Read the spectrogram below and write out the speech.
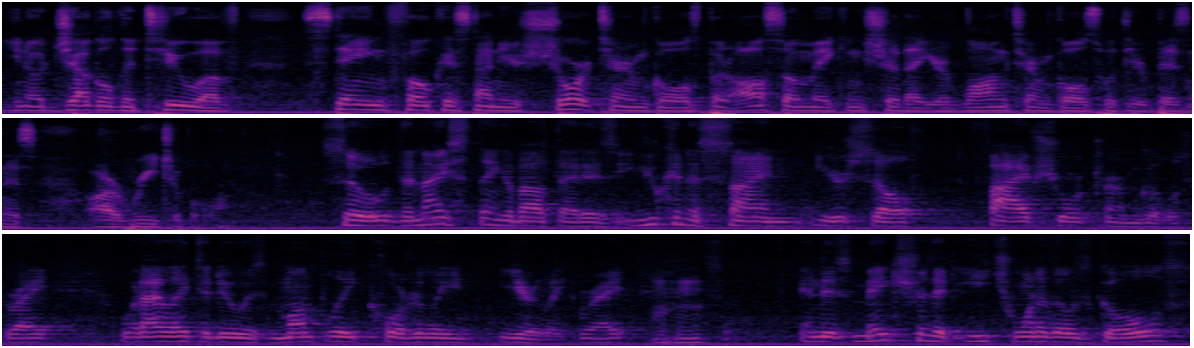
you know juggle the two of staying focused on your short term goals, but also making sure that your long term goals with your business are reachable? So the nice thing about that is you can assign yourself five short-term goals, right? What I like to do is monthly, quarterly, yearly, right? So- And is make sure that each one of those goals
